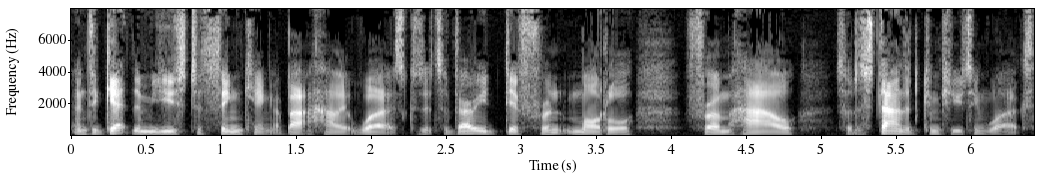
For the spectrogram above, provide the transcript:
and to get them used to thinking about how it works because it's a very different model from how sort of standard computing works.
